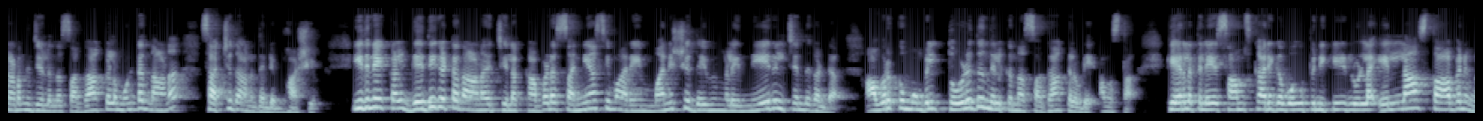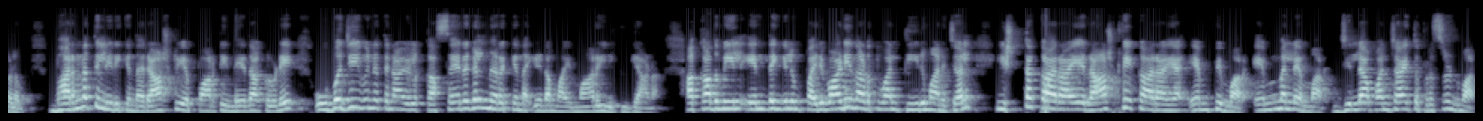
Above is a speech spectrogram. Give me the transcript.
കടന്നു ചെല്ലുന്ന സഖാക്കളും ഉണ്ടെന്നാണ് സച്ചിദാനന്ദന്റെ ഭാഷ്യം. ഇതിനേക്കാൾ ഗതികെട്ടതാണ് ചില കപട സന്യാസിമാരെയും മനുഷ്യ ദൈവങ്ങളെയും നേരിൽ ചെന്ന് കണ്ട് അവർക്ക് മുമ്പിൽ തൊഴുതു നിൽക്കുന്ന സഖാക്കളുടെ അവസ്ഥ. കേരളത്തിലെ സാംസ്കാരിക വകുപ്പിന് കീഴിലുള്ള എല്ലാ സ്ഥാപനങ്ങളും ഭരണത്തിലിരിക്കുന്ന രാഷ്ട്രീയ പാർട്ടി നേതാക്കളുടെ ഉപജീവനത്തിനായുള്ള കസേരകൾ നിറയ്ക്കുന്ന ഇടമായി മാറിയിരിക്കുകയാണ്. അക്കാദമിയിൽ എന്തെങ്കിലും പരിപാടി നടത്തുവാൻ തീരുമാനിച്ചാൽ ഇഷ്ടക്കാരായ രാഷ്ട്രീയക്കാരായ എം പിമാർ എം എൽ എമാർ ജില്ലാ പഞ്ചായത്ത് പ്രസിഡന്റുമാർ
